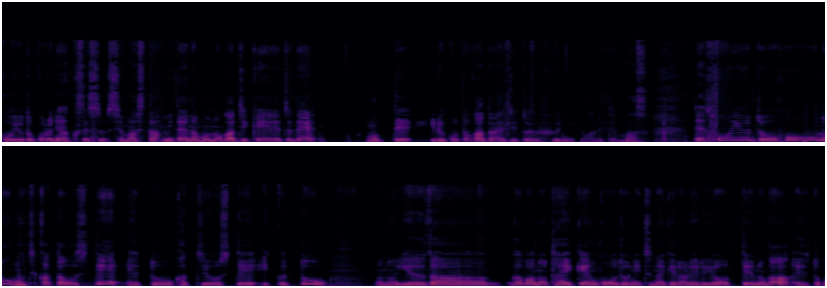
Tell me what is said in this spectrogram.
こういうところにアクセスしましたみたいなものが時系列で持っていることが大事というふうに言われてます。でそういう情報の持ち方をして、えっと、活用していくとあのユーザー側の体験向上につなげられるよっていうのが、えーと、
